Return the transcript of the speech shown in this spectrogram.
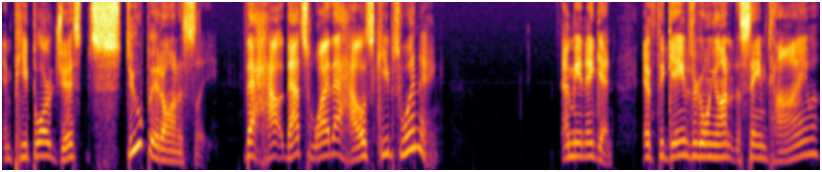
and people are just stupid, honestly. The ho- that's why the house keeps winning. I mean, again, if the games are going on at the same time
